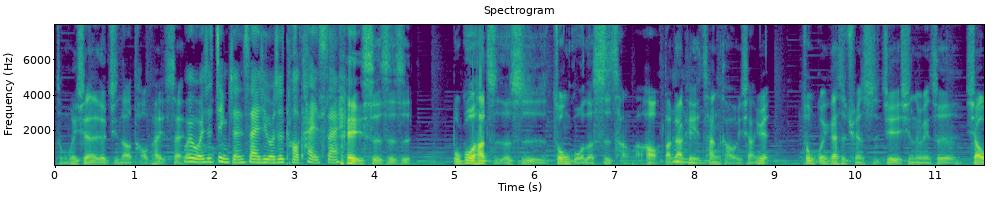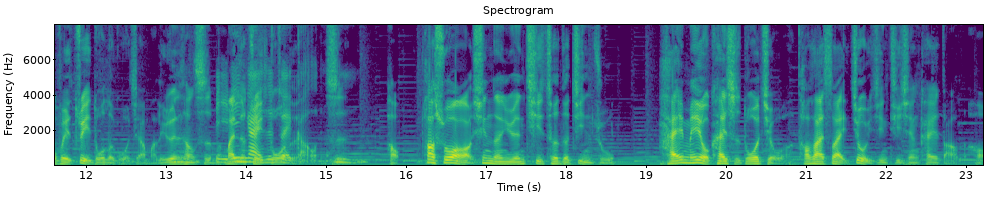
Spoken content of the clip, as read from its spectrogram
怎么会现在就进到淘汰赛？我以为是竞争赛，结果是淘汰赛。嘿，是是是，不过它指的是中国的市场了哈，大家可以参考一下，嗯、因为中国应该是全世界新能源车消费最多的国家嘛，理论上是卖的最多的。的是、嗯、好，他说啊，新能源汽车的竞逐还没有开始多久啊，淘汰赛就已经提前开打了哈。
